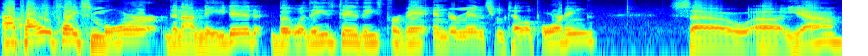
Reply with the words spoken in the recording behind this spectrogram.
I probably placed more than I needed, but what these do, these prevent Endermans from teleporting. So, uh, yeah.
